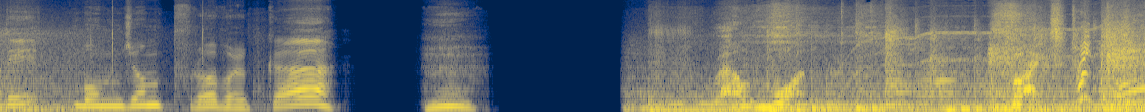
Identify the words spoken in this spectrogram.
어디 몸 좀 풀어볼까? Round one. Fight!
